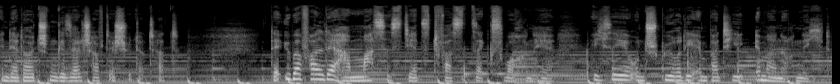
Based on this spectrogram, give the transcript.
in der deutschen Gesellschaft erschüttert hat. Der Überfall der Hamas ist jetzt fast sechs Wochen her. Ich sehe und spüre die Empathie immer noch nicht.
